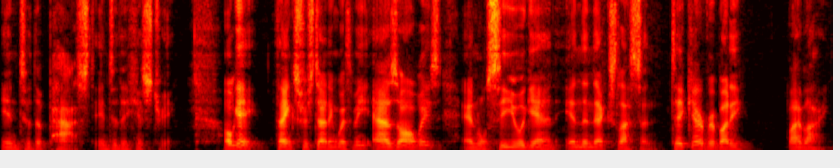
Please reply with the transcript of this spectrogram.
into the past, into the history. Okay, thanks for studying with me as always, and we'll see you again in the next lesson. Take care, everybody. Bye bye.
